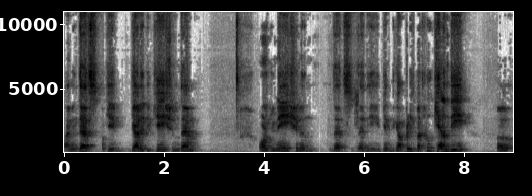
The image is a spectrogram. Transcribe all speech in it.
I mean, that's, okay, got education, then ordination, and that's, that he can become priest. But who can be a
